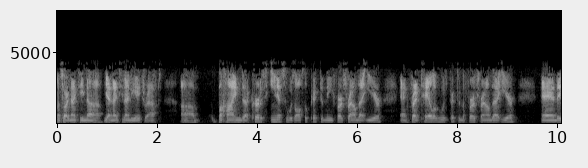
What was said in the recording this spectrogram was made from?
I'm sorry, 19 uh, yeah 1998 draft. Um, behind uh, Curtis Enis, who was also picked in the first round that year, and Fred Taylor, who was picked in the first round that year. And they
